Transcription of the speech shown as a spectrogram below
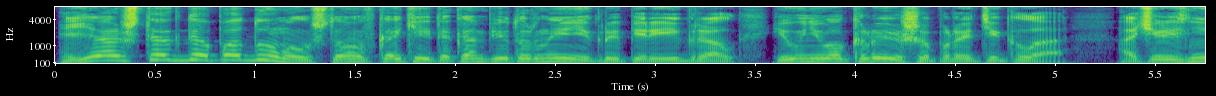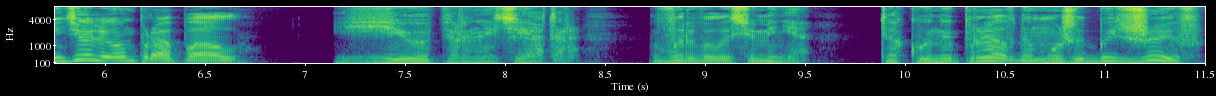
Я ж тогда подумал, что он в какие-то компьютерные игры переиграл, и у него крыша протекла, а через неделю он пропал». «Ёперный театр!» — вырвалось у меня. «Так он и правда может быть жив!»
